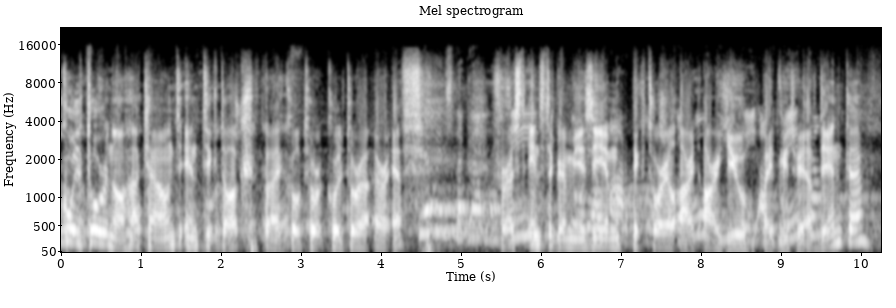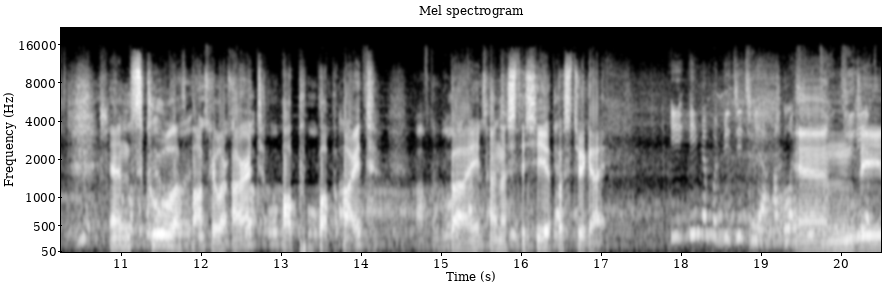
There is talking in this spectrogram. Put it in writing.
Kulturno TikTok. account in TikTok by Kultur, Kultura RF. Первый Инстаграм-музей First Instagram Museum Pictorial Art RU by Dmitry Avdenko. and School of Popular Art, Op Pop Art, by Anastasia Postrigai. And the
